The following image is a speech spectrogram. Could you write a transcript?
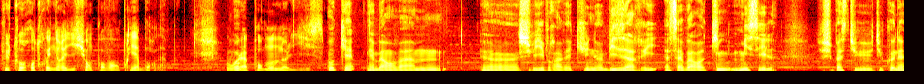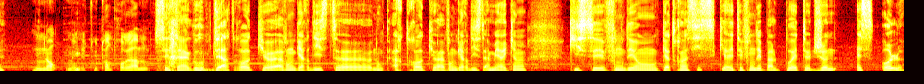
plutôt de retrouver une réédition pour avoir un prix abordable. Voilà pour mon oldies. Ok. Eh ben, on va hum, euh, suivre avec une bizarrerie, à savoir euh, King Missile. Je sais pas si tu, tu connais. Non, mais il est tout en programme. C'est un groupe d'art rock euh, avant-gardiste, euh, donc art rock avant-gardiste américain, qui s'est fondé en 86, qui a été fondé par le poète John S. Hall.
